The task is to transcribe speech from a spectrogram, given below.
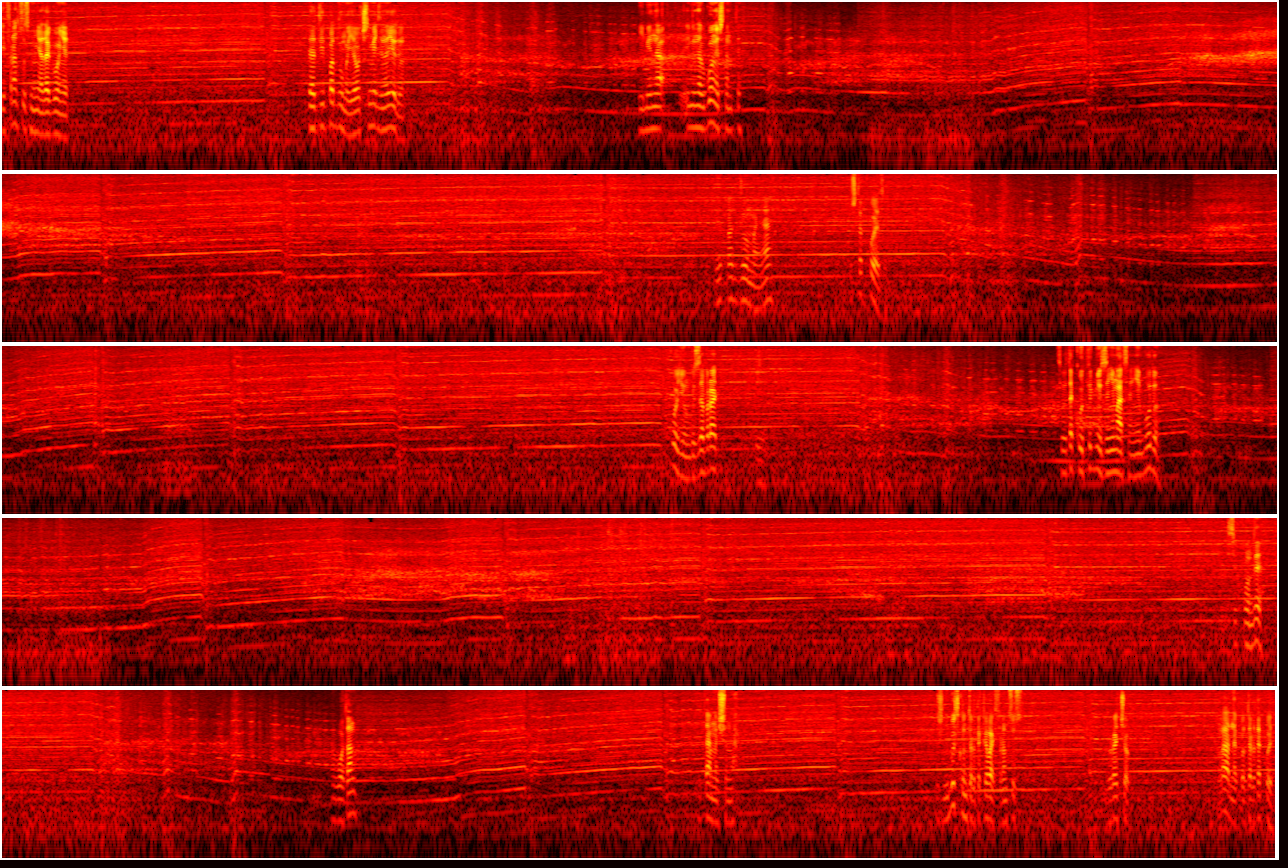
Или француз меня догонит. Да ты подумай, я очень медленно еду. Именно, именно в гоночном ты... Ты подумай, а? Что такое-то? Подиум бы забрать. Если вот такую фигню заниматься не буду. Там еще. Ты же не будешь контратаковать, француз? Дурачок. Ладно, контратакуй. То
